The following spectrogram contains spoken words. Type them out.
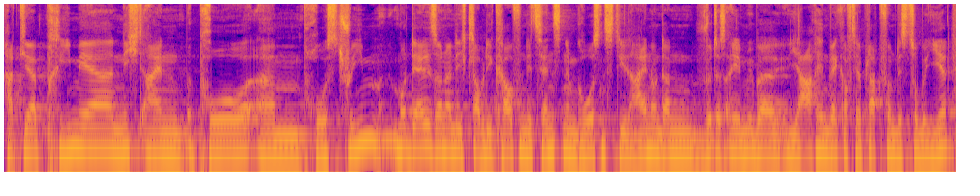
hat ja primär nicht ein pro ähm, pro Stream Modell, sondern ich glaube, die kaufen Lizenzen im großen Stil ein und dann wird das eben über Jahre hinweg auf der Plattform distribuiert.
